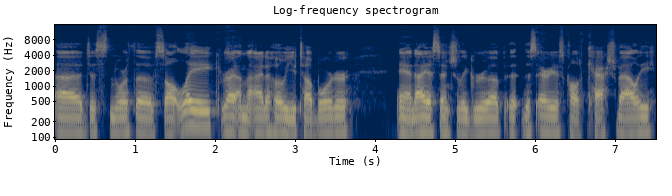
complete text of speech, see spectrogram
uh, just north of Salt Lake, right on the Idaho Utah border. And I essentially grew up. This area is called Cache Valley.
